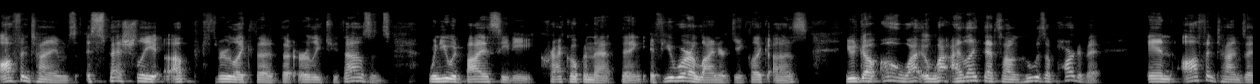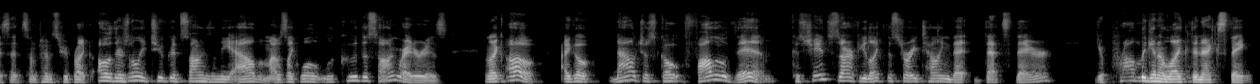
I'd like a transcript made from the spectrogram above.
oftentimes, especially up through like the the early 2000s, when you would buy a CD, crack open that thing, if you were a liner geek like us, you'd go, "Oh, why, why I like that song. Who was a part of it?" And oftentimes I said, sometimes people are like, "Oh, there's only two good songs on the album." I was like, "Well, look who the songwriter is." I'm like, "Oh." I go now. Just go follow them because chances are, if you like the storytelling that that's there, you're probably gonna like the next thing.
